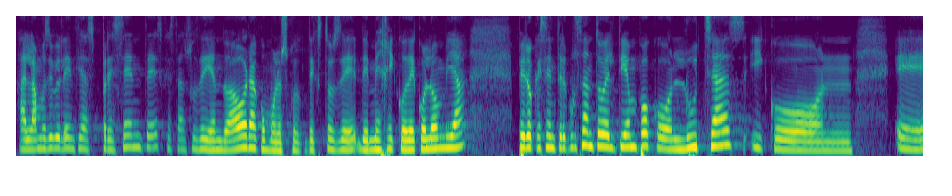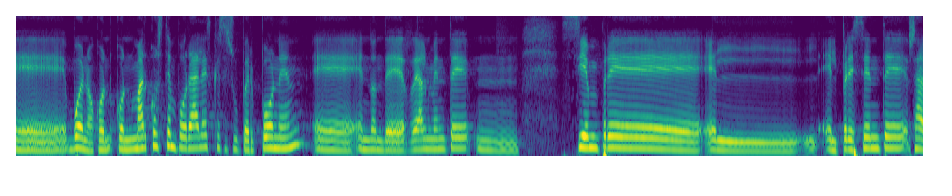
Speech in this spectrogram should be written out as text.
Hablamos de violencias presentes que están sucediendo ahora, como los contextos de, México, de Colombia, pero que se entrecruzan todo el tiempo con luchas y con, eh, bueno, con, marcos temporales que se superponen, eh, en donde realmente mm, siempre el, presente, o sea,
